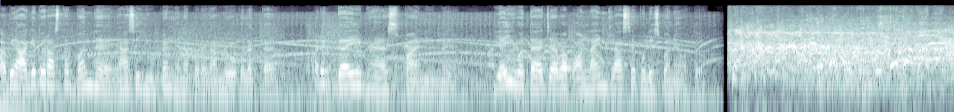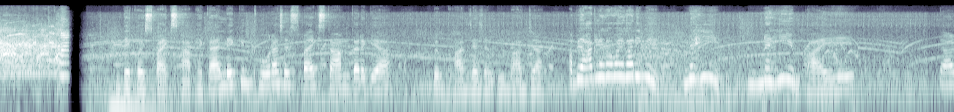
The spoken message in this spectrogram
अभी आगे तो रास्ता बंद है, यहाँ से यू टर्न लेना पड़ेगा हम लोगों को लगता है। अरे गई भैंस पानी में। यही होता है, जब आप ऑनलाइन क्लास से पुलिस बने हो तो। देखो स्पाइक्स कहाँ फेंका है, लेकिन थोड़ा सा स्पाइक्स काम कर गया। अबे भाग जा जल्दी, भाग जा। अबे आग लगा हुआ है गाड़ी में। नहीं। नहीं भाई। यार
